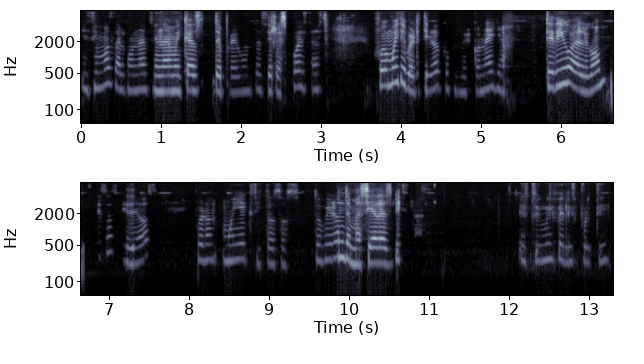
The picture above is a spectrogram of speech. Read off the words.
Hicimos algunas dinámicas de preguntas y respuestas. Fue muy divertido convivir con ella. Te digo algo, esos videos fueron muy exitosos, tuvieron demasiadas vistas. Estoy muy feliz por ti.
